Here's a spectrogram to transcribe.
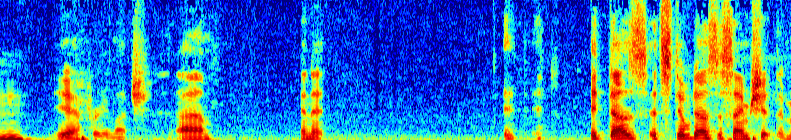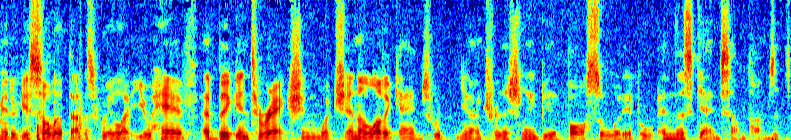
Mm. yeah pretty much um, and it, it does it still does the same shit that Metal Gear Solid does, where like you have a big interaction, which in a lot of games would you know traditionally be a boss or whatever. In this game, sometimes it's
